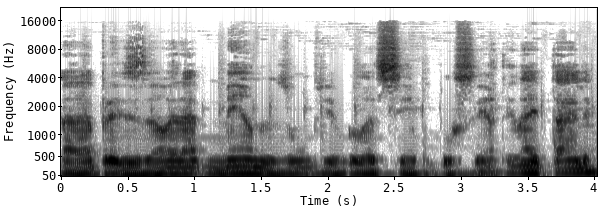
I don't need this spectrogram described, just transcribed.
a previsão era menos 1,5%. E na Itália,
